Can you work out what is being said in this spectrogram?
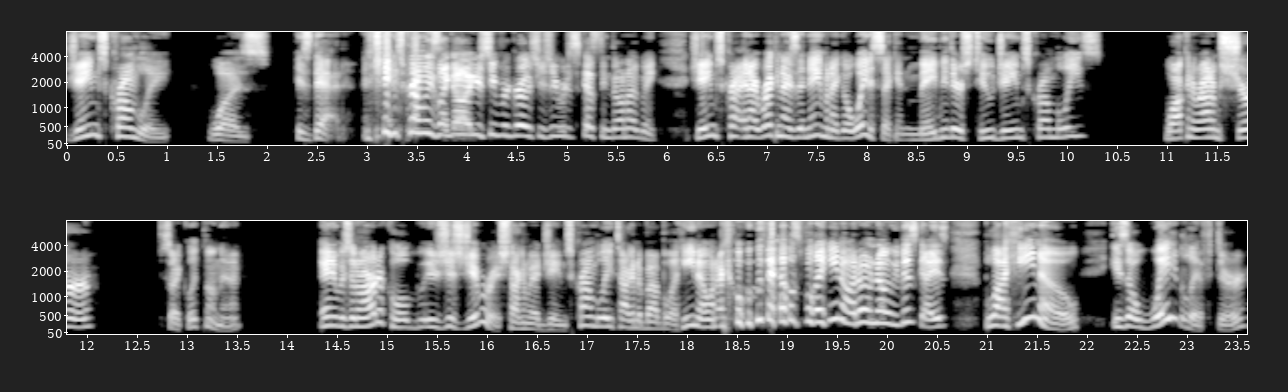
James Crumbley was his dad. And James Crumbley's like, oh, you're super gross, you're super disgusting, don't hug me. James Crum- and I recognize the name and I go, wait a second, maybe there's two James Crumbleys walking around, I'm sure. So I clicked on that. And it was an article, it was just gibberish, talking about James Crumbley, talking about Blahino, and I go, who the hell's Blahino? I don't know who this guy is. Blahino is a weightlifter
